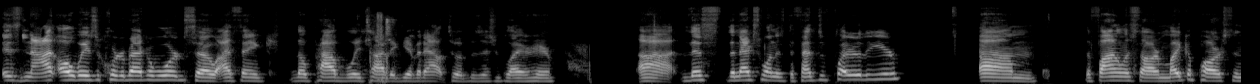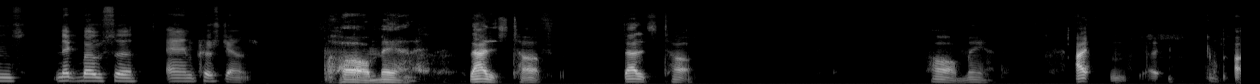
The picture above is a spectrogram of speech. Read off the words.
is not always a quarterback award, so I think they'll probably try to give it out to a position player here. Uh, this the next one is Defensive Player of the Year. Um, the finalists are Micah Parsons, Nick Bosa, and Chris Jones. Oh man, that is tough. That is tough. Oh man, I, uh,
